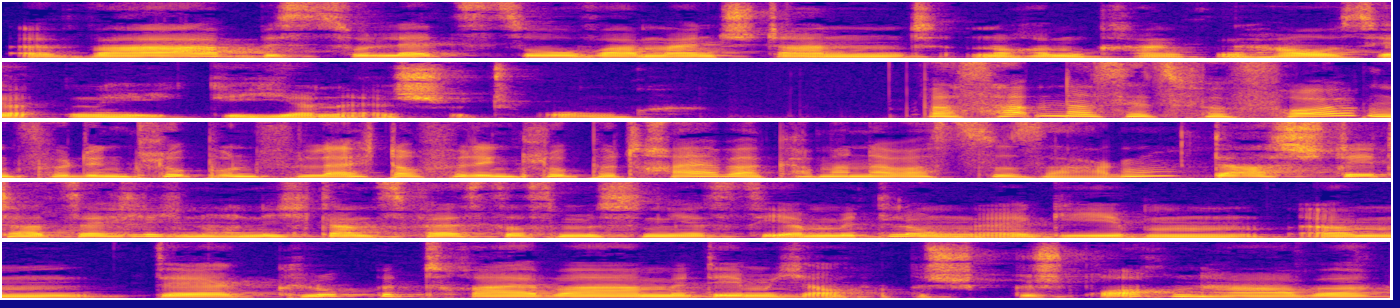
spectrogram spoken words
äh, war bis zuletzt, so war mein Stand, noch im Krankenhaus. Sie hat eine Gehirnerschütterung. Was hatten das jetzt für Folgen für den Club und vielleicht auch für den Clubbetreiber? Kann man da was zu sagen? Das steht tatsächlich noch nicht ganz fest. Das müssen jetzt die Ermittlungen ergeben. Ähm, der Clubbetreiber, mit dem ich auch gesprochen habe,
